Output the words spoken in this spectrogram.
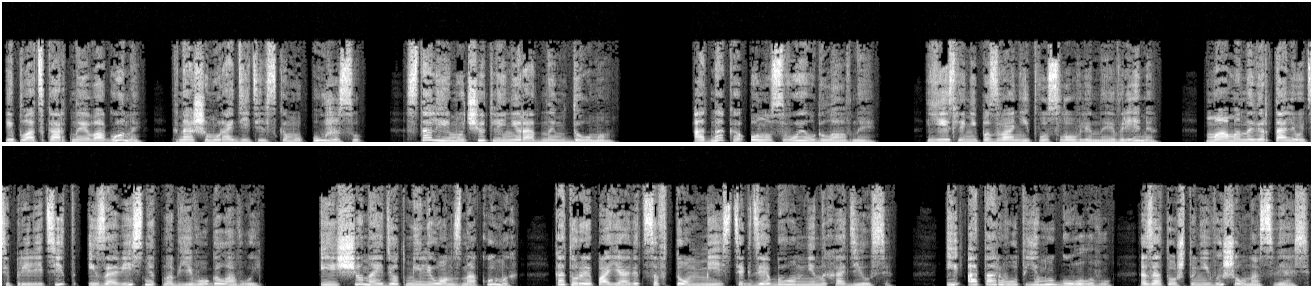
и плацкартные вагоны, к нашему родительскому ужасу, стали ему чуть ли не родным домом. Однако он усвоил главное. Если не позвонит в условленное время, мама на вертолете прилетит и зависнет над его головой. И еще найдет миллион знакомых, которые появятся в том месте, где бы он ни находился, и оторвут ему голову за то, что не вышел на связь.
